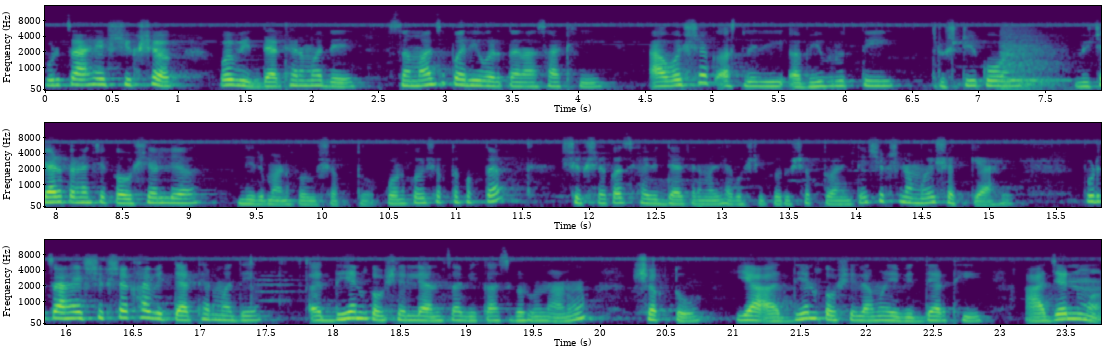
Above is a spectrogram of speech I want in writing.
पुढचं आहे शिक्षक व विद्यार्थ्यांमध्ये समाज परिवर्तनासाठी आवश्यक असलेली अभिवृत्ती दृष्टिकोन विचार करण्याचे कौशल्य निर्माण करू शकतो. कोण करू शकतो? फक्त शिक्षकच ह्या विद्यार्थ्यांमध्ये ह्या गोष्टी करू शकतो आणि ते शिक्षणामुळे शक्य आहे. पुढचा आहे शिक्षक हा विद्यार्थ्यांमध्ये अध्ययन कौशल्यांचा विकास घडवून आणू शकतो. या अध्ययन कौशल्यामुळे विद्यार्थी आजन्म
